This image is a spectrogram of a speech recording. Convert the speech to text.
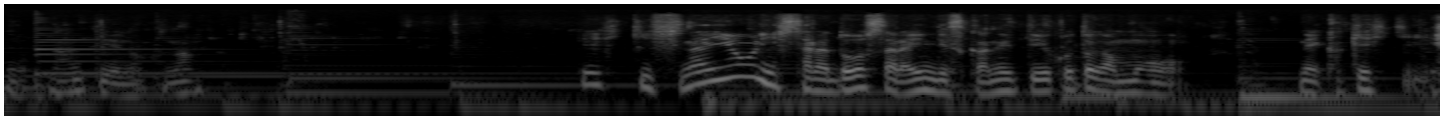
こうなんていうのかな。駆け引きしないようにしたらどうしたらいいんですかねっていうことがもうね駆け引き。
